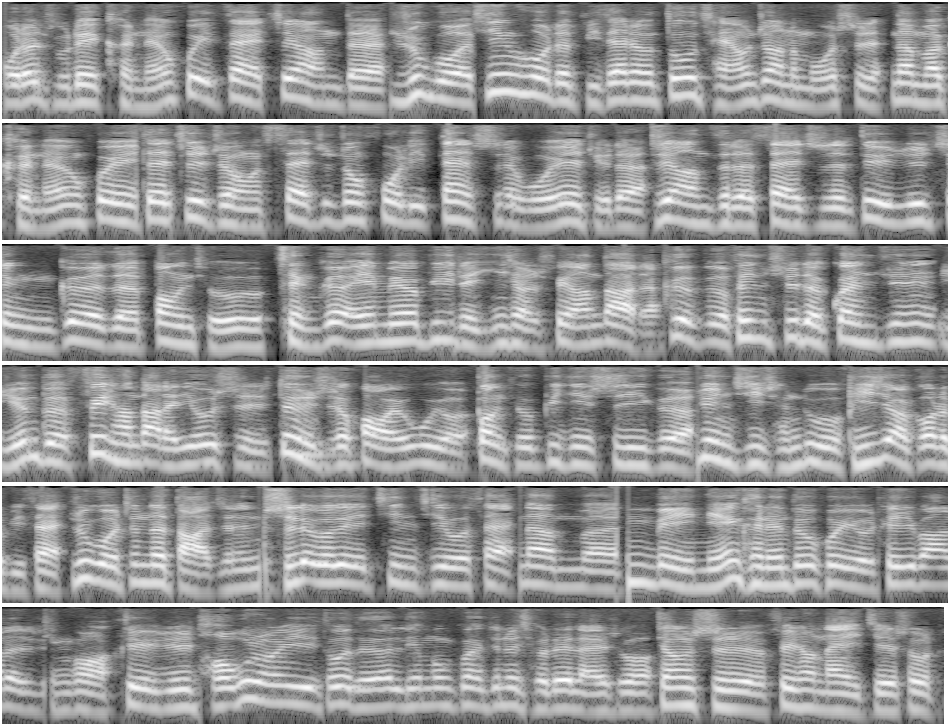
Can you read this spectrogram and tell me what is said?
我的主队可能会在这样的如果今后的比赛中都采用这样的模式，那么可能会在这种赛制中获利。但是我也觉得这样子的赛制对于整个的棒球、整个 MLB 的影响是非常大的。各个分区的冠军原本非常大的优势，顿时化为乌有。棒球毕竟是一个运气程度比较高的比赛，如果真的打。十六个队进季后赛，那么每年可能都会有黑八的情况。对于好不容易夺得联盟冠军的球队来说，将是非常难以接受的。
